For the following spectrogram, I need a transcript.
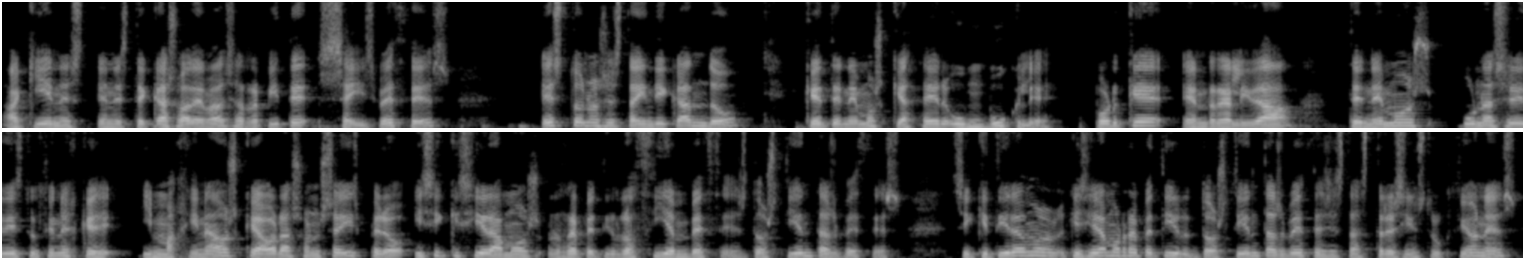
aquí en este caso además se repite seis veces, esto nos está indicando que tenemos que hacer un bucle, porque en realidad tenemos una serie de instrucciones que imaginaos que ahora son 6, pero ¿y si quisiéramos repetirlo 100 veces, 200 veces? Si quisiéramos, quisiéramos repetir 200 veces estas tres instrucciones,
